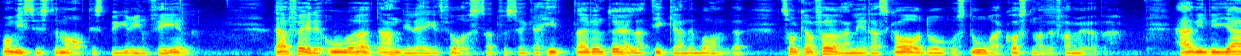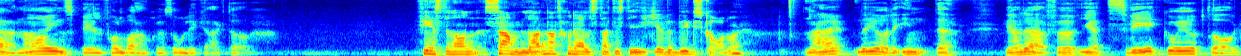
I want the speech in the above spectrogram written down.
om vi systematiskt bygger in fel. Därför är det oerhört angeläget för oss att försöka hitta eventuella tickande bomber som kan föranleda skador och stora kostnader framöver. Här vill vi gärna ha inspel från branschens olika aktörer. Finns det någon samlad nationell statistik över byggskador? Nej, det gör det inte. Vi har därför gett Sweco i uppdrag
